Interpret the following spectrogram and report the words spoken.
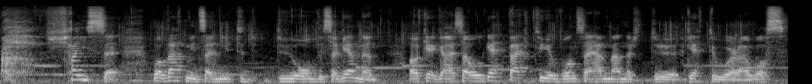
Scheiße. Well, that means I need to do all this again then. Okay, guys, I will get back to you once I have managed to get to where I was.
